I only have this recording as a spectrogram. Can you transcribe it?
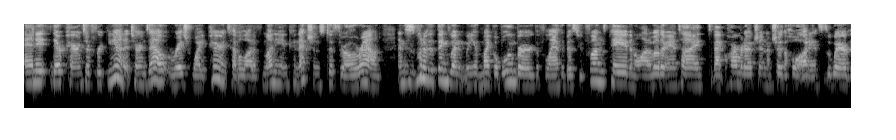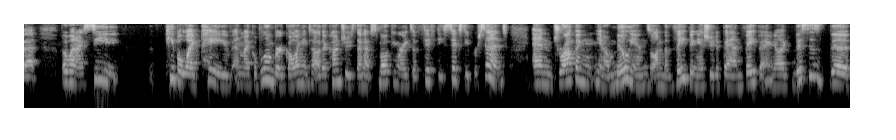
and it their parents are freaking out. It turns out rich white parents have a lot of money and connections to throw around. And this is one of the things when, when you have Michael Bloomberg, the philanthropist who funds PAVE and a lot of other anti-tobacco harm reduction, I'm sure the whole audience is aware of that. But when I see people like PAVE and Michael Bloomberg going into other countries that have smoking rates of 50, 60% and dropping, you know, millions on the vaping issue to ban vaping. You're like, this is the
